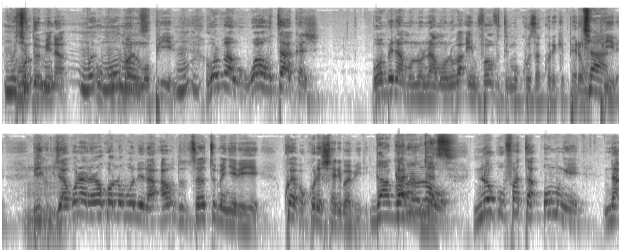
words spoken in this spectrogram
kumudomina mu- ku- mu- kugumana mu- umupira. ni ukuvuga ngo wawe utakaje bombi nta muntu nta muntu uba involved mu kuza kurekipera umupira. Bi- byagorana rero ko n'ubundi na abudu dusanzwe tumenyereye ko yabakoresha ari babiri. Kandi no gufata umwe na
